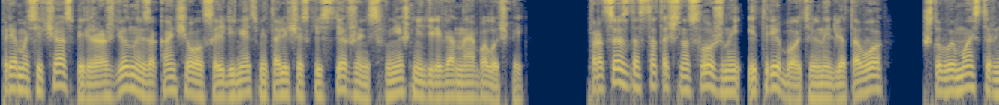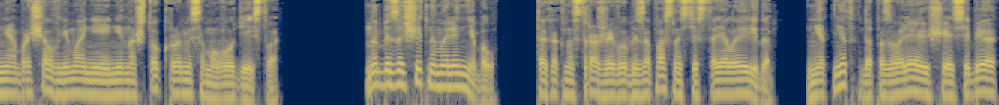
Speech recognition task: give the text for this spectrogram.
Прямо сейчас перерожденный заканчивал соединять металлический стержень с внешней деревянной оболочкой. Процесс достаточно сложный и требовательный для того, чтобы мастер не обращал внимания ни на что, кроме самого действа. Но беззащитным Элен не был, так как на страже его безопасности стояла Ирида. Нет-нет, да позволяющая себе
